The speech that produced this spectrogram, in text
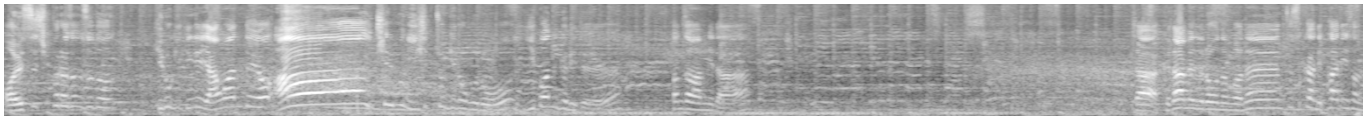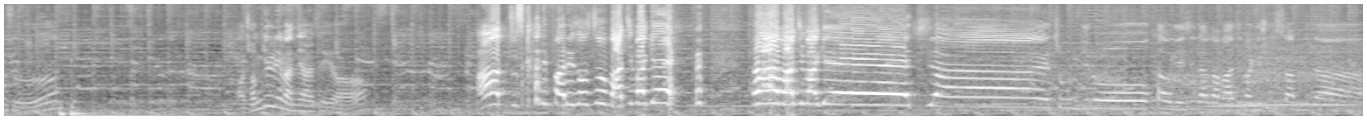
어, S 슈프라 선수도 기록이 굉장히 양호한데요. 아, 7분 20초 기록으로 2번 그리드 선점합니다. 자, 그 다음에 들어오는 거는 투스카니 파리 선수. 어, 정길님 안녕하세요. 아, 투스카니 파리 선수 마지막에! 아, 마지막에! 자, 타고 계시다가 마지막에 실수합니다.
